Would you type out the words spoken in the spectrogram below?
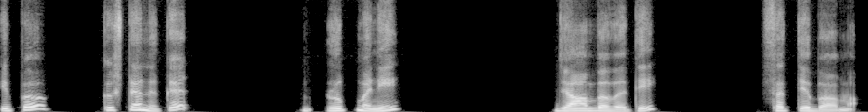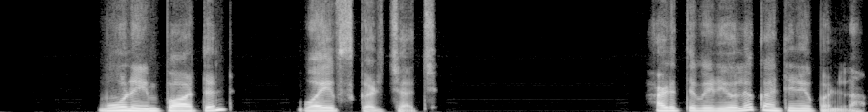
இப்போ கிருஷ்ணனுக்கு ருக்மணி ஜாம்பவதி சத்யபாமா. மூணு இம்பார்ட்டண்ட் ஒய்ஃப்ஸ் கிடச்சாச்சு. அடுத்த வீடியோவில் கண்டினியூ பண்ணலாம்.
